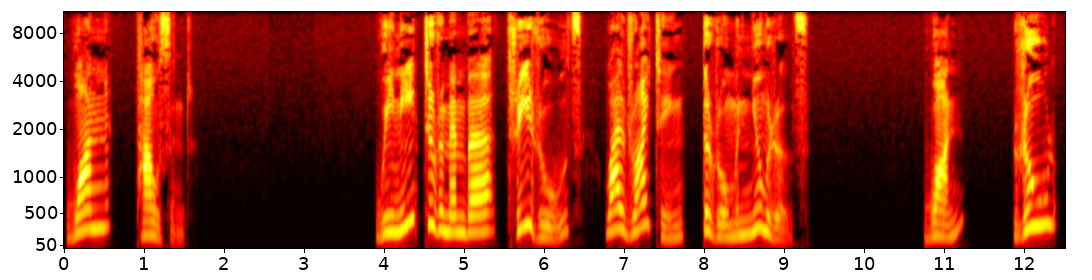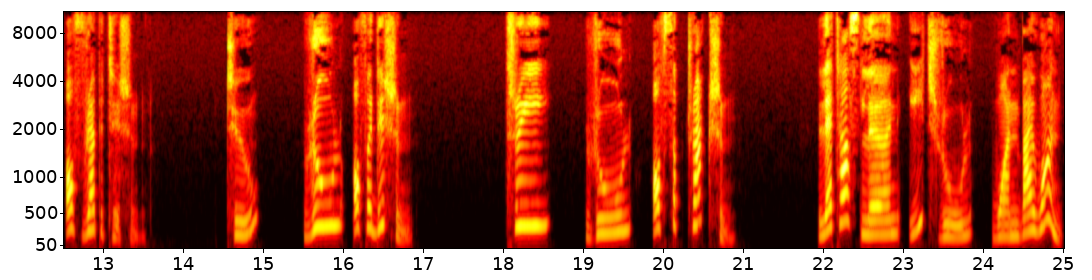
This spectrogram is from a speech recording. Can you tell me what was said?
1000. We need to remember three rules while writing the Roman numerals. 1. Rule of repetition. 2. Rule of addition. 3. Rule of subtraction. Let us learn each rule one by one.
